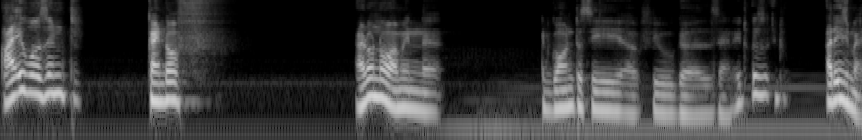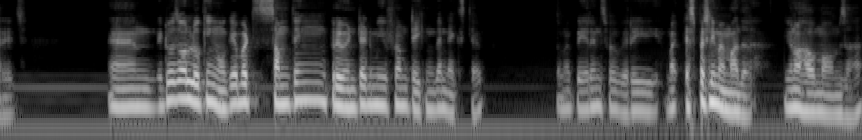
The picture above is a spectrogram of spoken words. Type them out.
I wasn't kind of, I don't know, I mean, uh, I'd gone to see a few girls and it was arranged marriage. And it was all looking okay, but something prevented me from taking the next step. So my parents were very, especially my mother, you know how moms are.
